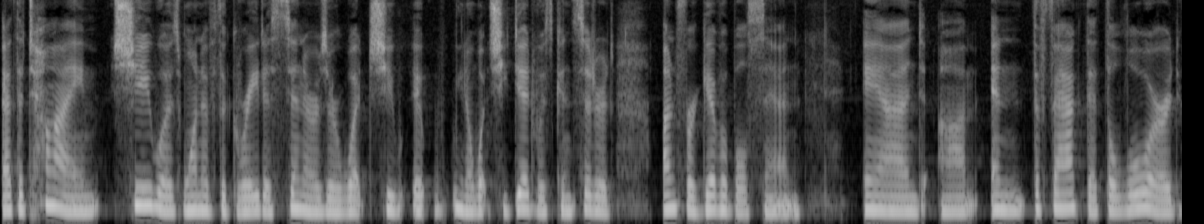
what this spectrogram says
At the time, she was one of the greatest sinners, or what she, it, you know, what she did was considered unforgivable sin and um, and the fact that the Lord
